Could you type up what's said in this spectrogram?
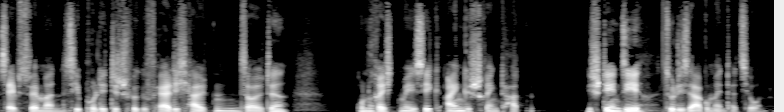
selbst wenn man sie politisch für gefährlich halten sollte, unrechtmäßig eingeschränkt hatten. Wie stehen Sie zu dieser Argumentation?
